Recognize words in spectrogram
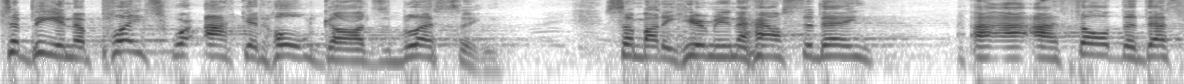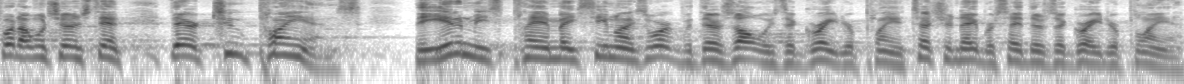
to be in a place where I could hold God's blessing. Somebody hear me in the house today? I, I, thought that that's what I want you to understand. There are two plans. The enemy's plan may seem like it's work, but there's always a greater plan. Touch your neighbor, say, There's a greater plan.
